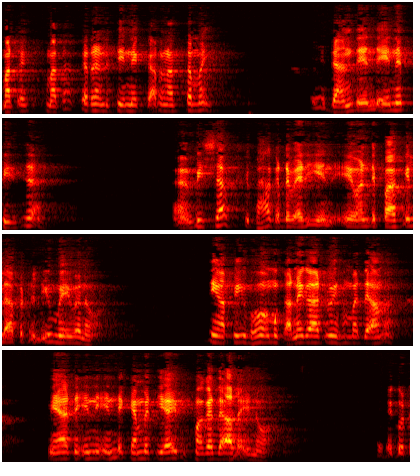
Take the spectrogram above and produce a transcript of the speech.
මට මතක් කරන්න තියෙන කාරණා තමයි ඒ දන් දෙන්න එන පිස්ස විශ්වාස විභාගයට වැඩි ඒ වන්දේ පා කියලා අපිට ලියුම එවනවා. ඉතින් අපි බොහොම කනගාටුවෙන් හැමදාම මෙයාට එන්න එන්න කැමති අය මග දාලා එනවා. එතකොට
